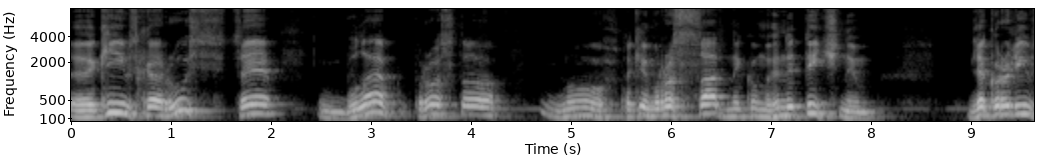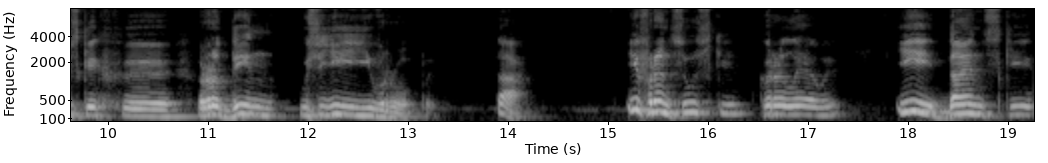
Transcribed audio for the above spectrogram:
е, Київська Русь це була просто ну, таким розсадником генетичним для королівських е, родин усієї Європи. Так. І французькі королеви, і данські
